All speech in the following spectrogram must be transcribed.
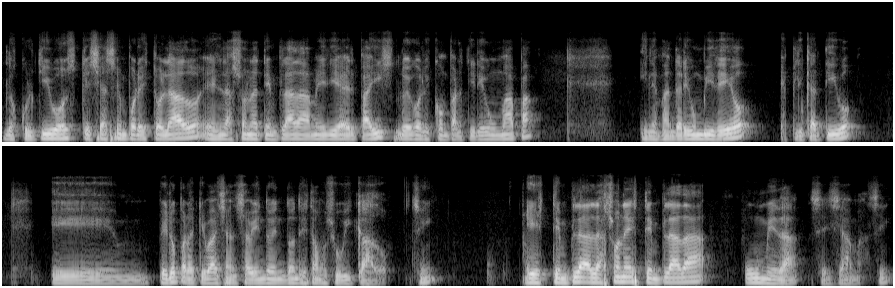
los cultivos que se hacen por este lado en la zona templada media del país. Luego les compartiré un mapa y les mandaré un video explicativo, eh, pero para que vayan sabiendo en dónde estamos ubicados. ¿sí? Es templada, la zona es templada húmeda, se llama. ¿sí?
